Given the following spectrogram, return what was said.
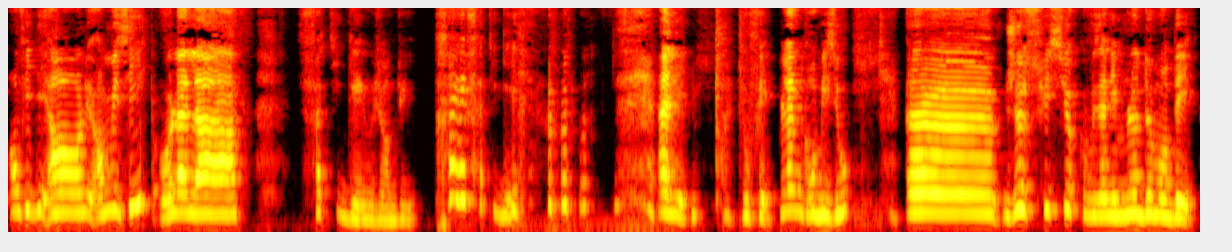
en, vidéo, en musique? Oh là là Fatiguée aujourd'hui très fatiguée. Allez, je vous fais plein de gros bisous. Euh, je suis sûre que vous allez me le demander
